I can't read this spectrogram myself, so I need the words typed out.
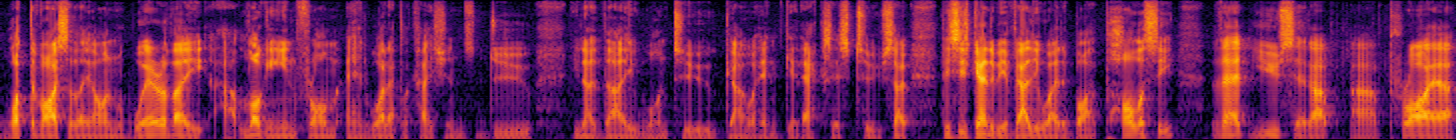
what device are they on, where are they uh, logging in from, and what applications do you know they want to go and get access to. So this is going to be evaluated by a policy that you set up uh, prior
